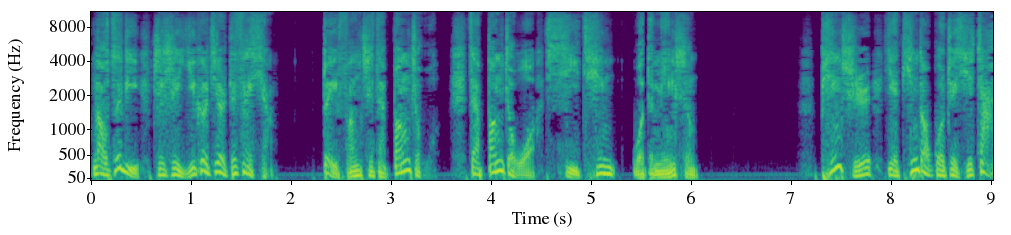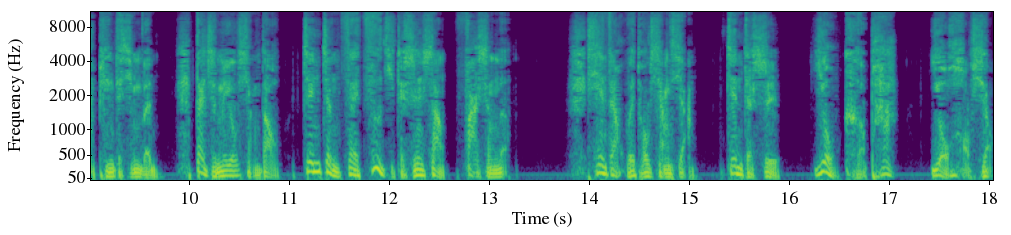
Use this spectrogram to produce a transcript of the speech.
脑子里只是一个劲儿的在想，对方是在帮着我，在帮着我洗清我的名声。平时也听到过这些诈骗的新闻，但是没有想到真正在自己的身上发生了。现在回头想想，真的是又可怕又好笑。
